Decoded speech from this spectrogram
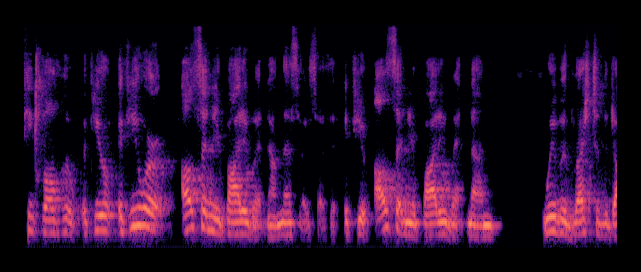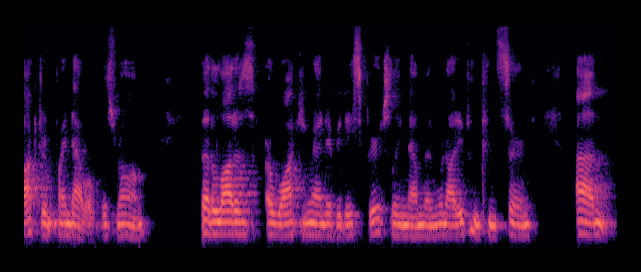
people who, if you if you were all of a sudden your body went numb, that's I said. If you all of a sudden your body went numb, we would rush to the doctor and find out what was wrong. But a lot of us are walking around every day spiritually numb, and we're not even concerned. Um,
